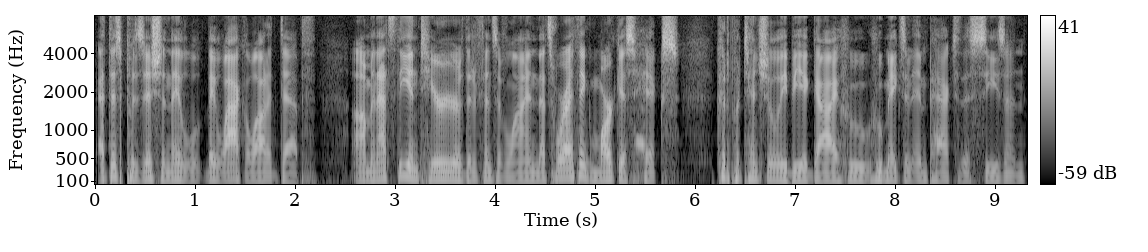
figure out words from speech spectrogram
at this position they they lack a lot of depth. Um, and that's the interior of the defensive line. That's where I think Marcus Hicks could potentially be a guy who who makes an impact this season.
